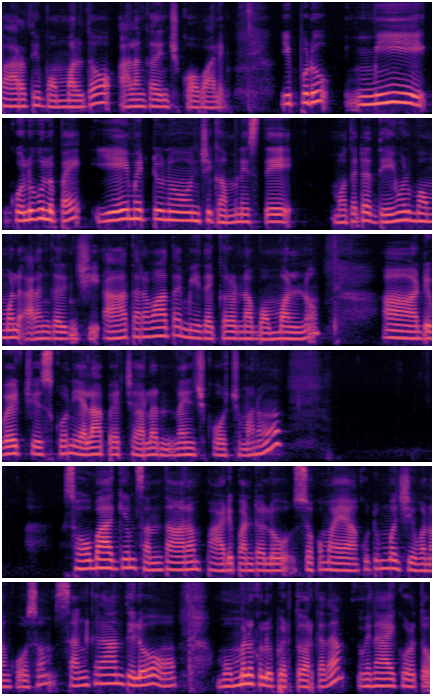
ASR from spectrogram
పార్వతి బొమ్మలతో అలంకరించుకోవాలి. ఇప్పుడు మీ కొలువులపై ఏ మెట్టు నుంచి గమనిస్తే మొదట దేవుని బొమ్మలు అలంకరించి ఆ తర్వాత మీ దగ్గర ఉన్న బొమ్మలను డివైడ్ చేసుకొని ఎలా పేర్చాలో నిర్ణయించుకోవచ్చు మనము. సౌభాగ్యం సంతానం పాడి పంటలు సుఖమయ కుటుంబ జీవనం కోసం సంక్రాంతిలో బొమ్మలకులు పెడతారు కదా. వినాయకుడితో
